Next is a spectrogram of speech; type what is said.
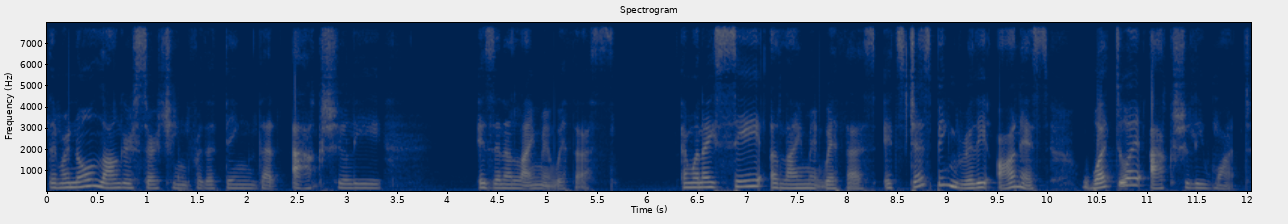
then we're no longer searching for the thing that actually is in alignment with us. And when I say alignment with us, it's just being really honest. What do I actually want?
